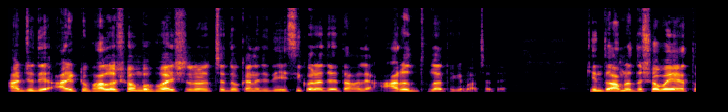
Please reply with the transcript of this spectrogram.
আর যদি আরেকটু ভালো সম্ভব হয় সেটা হচ্ছে দোকানে যদি এসি করা যায় তাহলে আরও ধুলা থেকে বাঁচা যায়। কিন্তু আমরা তো সবাই এত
